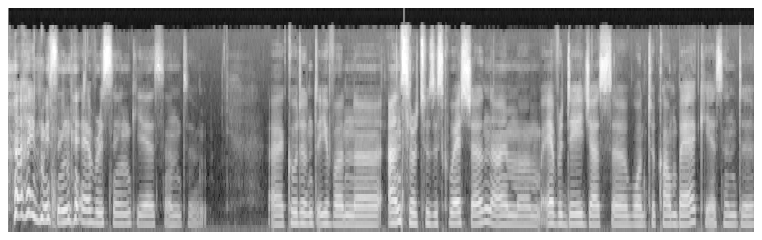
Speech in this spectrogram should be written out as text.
I'm missing everything. Yes, and. I couldn't even uh, answer to this question. I'm um, every day just uh, want to come back. Yes, and uh,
